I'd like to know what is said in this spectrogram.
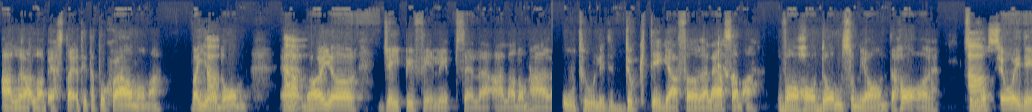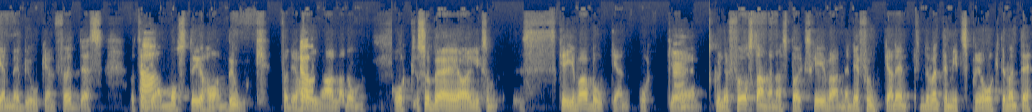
allra, allra bästa. Jag tittar på stjärnorna. Vad gör ja. de? Eh, ja. vad gör JP Phillips eller alla de här otroligt duktiga föreläsarna? Vad har de som jag inte har? Så ja. det var så idén med boken föddes. Och tänkte ja. jag måste ju ha en bok, för det har ju alla dem. Och så började jag liksom skriva boken och mm. eh, skulle först använda spökskrivare men det funkade inte. Det var inte mitt språk. Det, var inte,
